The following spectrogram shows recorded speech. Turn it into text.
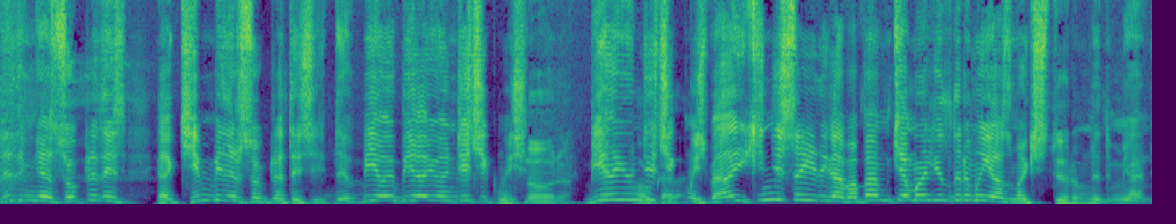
Dedim ya Sokrates ya kim bilir Sokrates'i? Bir, ay- bir ay önce çıkmış. Doğru. Bir ay önce çıkmış. Ben ikinci sayıydı galiba. Ben Kemal Yıldırım'ı yazmak istiyorum dedim yani.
